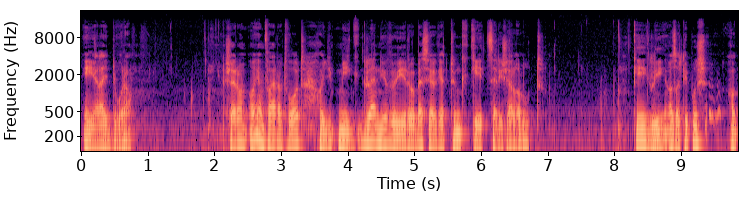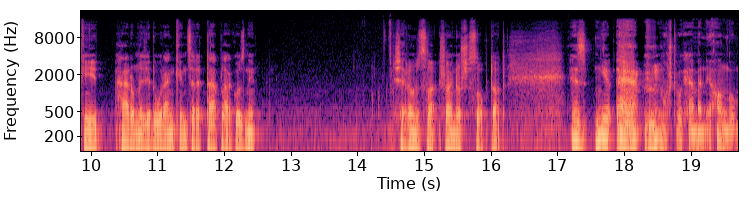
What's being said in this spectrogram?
Éjjel egy óra. Sharon olyan fáradt volt, hogy míg Glenn jövőjéről beszélgettünk, kétszer is elaludt. Kégli az a típus, aki háromnegyed óránként szeret táplálkozni. Sharon sajnos szoptat. Ez nyilv... most fog elmenni a hangom.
